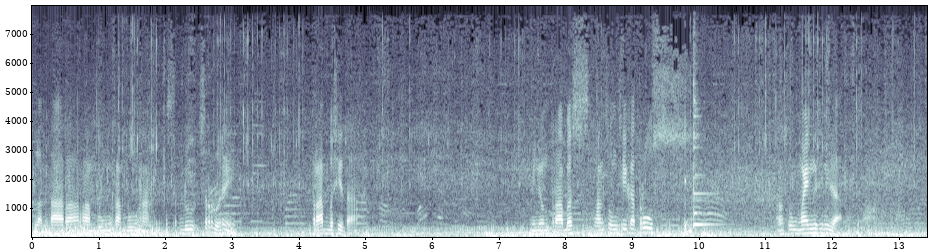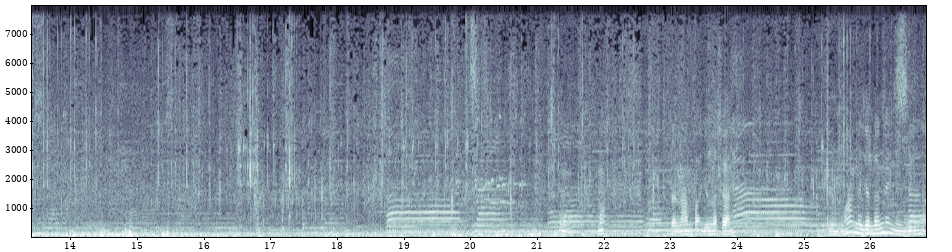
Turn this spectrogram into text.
belantara rambung rambungan seru seru nih terabas kita. Minum terabas langsung sikat terus. Langsung main di sini dah nampak jelas kan? Dari mana jalannya nih gila.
